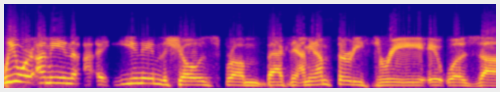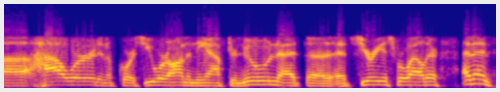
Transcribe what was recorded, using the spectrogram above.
We were, I mean, you name the shows from back then. I mean, I'm 33. It was uh, Howard, and of course, you were on in the afternoon at uh, at Sirius for a while there. And then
